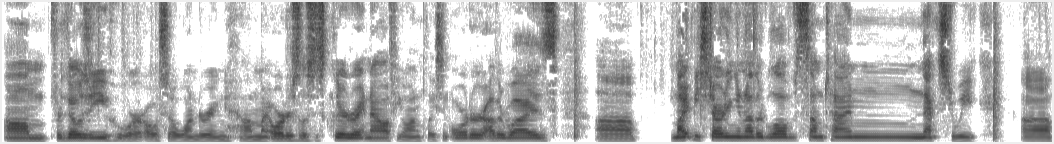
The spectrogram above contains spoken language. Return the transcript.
Um, for those of you who are also wondering, um, my orders list is cleared right now if you want to place an order. Otherwise, uh, might be starting another glove sometime next week. Uh,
